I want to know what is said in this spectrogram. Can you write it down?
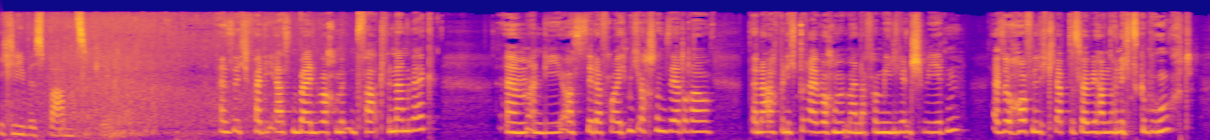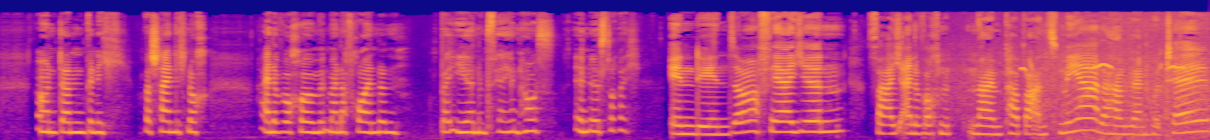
ich liebe es, baden zu gehen. Also ich fahre die ersten beiden Wochen mit den Pfadfindern weg. Ähm, an die Ostsee, da freue ich mich auch schon sehr drauf. Danach bin ich drei Wochen mit meiner Familie in Schweden. Also hoffentlich klappt das, weil wir haben noch nichts gebucht. Und dann bin ich wahrscheinlich noch eine Woche mit meiner Freundin bei ihr in einem Ferienhaus in Österreich. In den Sommerferien fahre ich eine Woche mit meinem Papa ans Meer, da haben wir ein Hotel.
